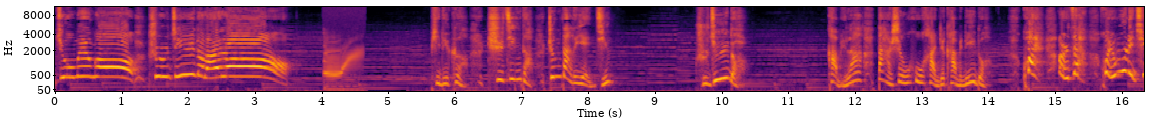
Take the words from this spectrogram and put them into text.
救命啊！吃鸡的来了！皮迪克吃惊的睁大了眼睛。吃鸡的，卡梅拉大声呼喊着卡梅利多：“快，儿子，回屋里去！”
